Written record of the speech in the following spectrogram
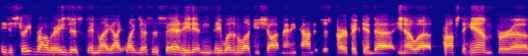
he's a street brawler. He's just and like like, like Justin said, he didn't he wasn't a lucky shot, man. He timed it just perfect, and uh, you know, uh, props to him for uh,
